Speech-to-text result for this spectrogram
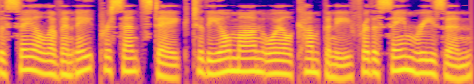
the sale of an 8% stake to the Oman Oil Company for the same reason.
